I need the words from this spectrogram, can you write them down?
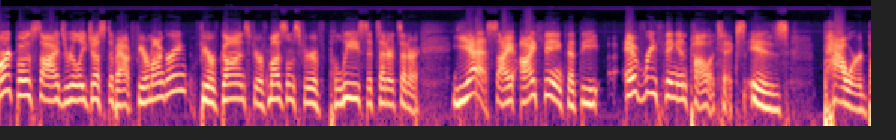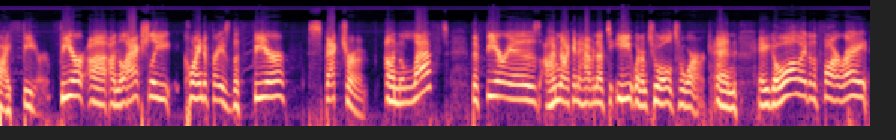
aren't both sides really just about fear mongering, fear of guns, fear of Muslims, fear of police, et cetera, et cetera? Yes, I, I think that the everything in politics is powered by fear. Fear uh, on the actually coined a phrase, the fear spectrum. On the left, the fear is I'm not going to have enough to eat when I'm too old to work, and, and you go all the way to the far right,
